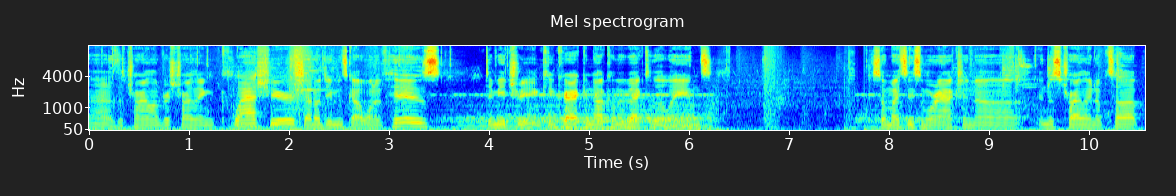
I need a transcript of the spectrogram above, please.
Uh, the Trilane versus Trilane clash here. Shadow Demon's got one of his. Dimitri and King Kraken now coming back to the lanes. So might see some more action uh, in this Trilane up top.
